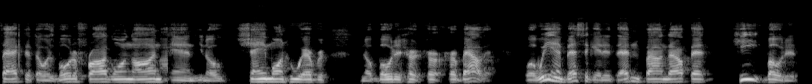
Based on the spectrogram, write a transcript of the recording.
fact that there was voter fraud going on. And you know, shame on whoever you know voted her her, her ballot. Well, we investigated that and found out that he voted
